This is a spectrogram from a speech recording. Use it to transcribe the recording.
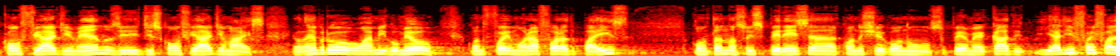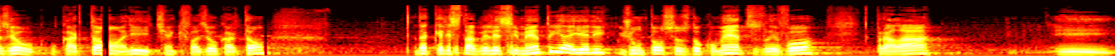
confiar de menos e desconfiar de mais. Eu lembro um amigo meu, quando foi morar fora do país, contando a sua experiência quando chegou num supermercado e, ali foi fazer o, o cartão, ali tinha que fazer o cartão daquele estabelecimento e aí ele juntou seus documentos, levou para lá e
